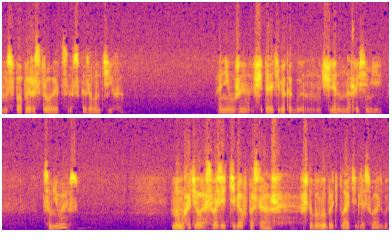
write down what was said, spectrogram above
«Мама с папой расстроятся», — сказал он тихо. «Они уже считали тебя как бы членом нашей семьи. Сомневаюсь. Мама хотела свозить тебя в пассаж, чтобы выбрать платье для свадьбы».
